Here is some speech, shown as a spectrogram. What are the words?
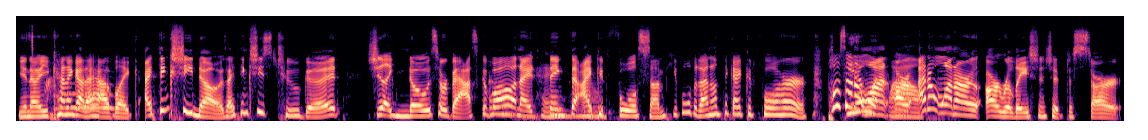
You know, you kind of got to have like I think she knows. I think she's too good. She like knows her basketball, and I think that I could fool some people, but I don't think I could fool her. Plus, I don't know what? want our I don't want our our relationship to start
